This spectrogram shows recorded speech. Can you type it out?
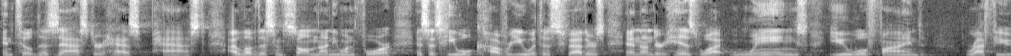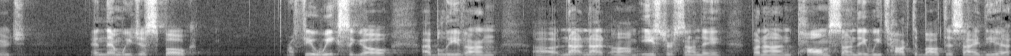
until disaster has passed. I love this in Psalm 91 4. It says, He will cover you with his feathers, and under his what? Wings you will find refuge. And then we just spoke a few weeks ago, I believe, on uh, not, not um, Easter Sunday, but on Palm Sunday, we talked about this idea.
